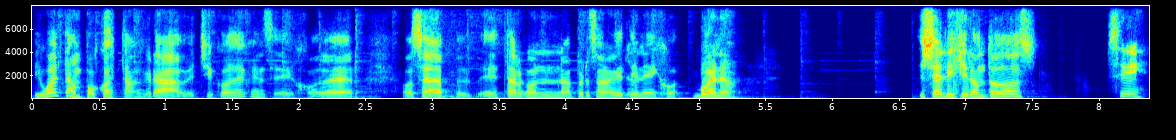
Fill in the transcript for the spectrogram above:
Igual tampoco es tan grave, chicos, déjense de joder. O sea, estar con una persona que tiene hijos. Bueno, ¿ya eligieron todos? Sí.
